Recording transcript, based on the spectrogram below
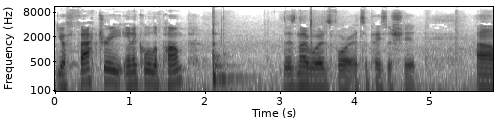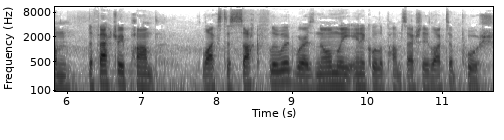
your factory intercooler pump, there's no words for it. It's a piece of shit. Um, the factory pump likes to suck fluid, whereas normally intercooler pumps actually like to push.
